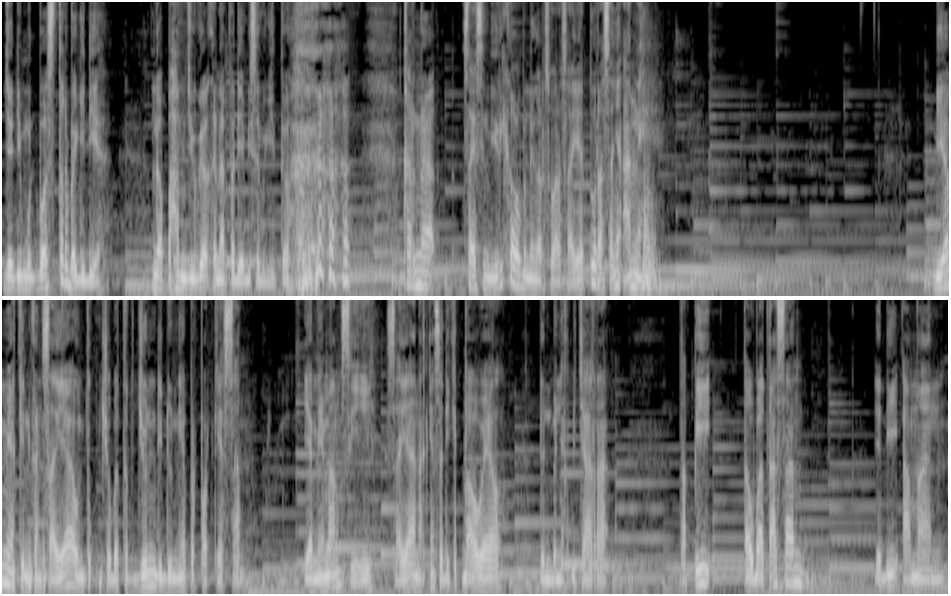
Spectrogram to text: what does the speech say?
Jadi mood booster bagi dia. Nggak paham juga kenapa dia bisa begitu. Karena saya sendiri kalau mendengar suara saya tuh rasanya aneh. Dia meyakinkan saya untuk mencoba terjun di dunia perpodcastan Ya memang sih, saya anaknya sedikit bawel dan banyak bicara. Tapi tahu batasan, jadi aman.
